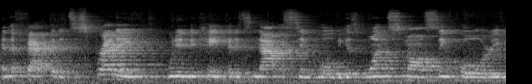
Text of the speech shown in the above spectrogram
And the fact that it's spreading would indicate that it's not a sinkhole, because one small sinkhole or even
